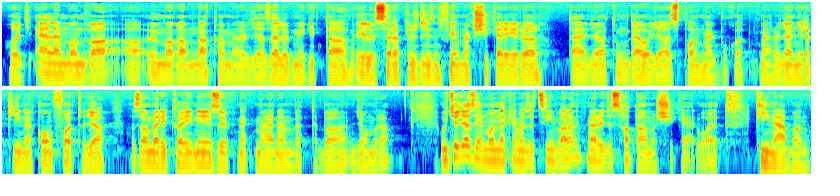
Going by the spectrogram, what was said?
hogy ellenmondva a önmagamnak, mert ugye az előbb még itt a élőszereplős Disney filmek sikeréről tárgyaltunk, de hogy az pont megbukott, mert hogy annyira kína komfort, hogy a, az amerikai nézőknek már nem vette be a gyomra. Úgyhogy azért mond nekem ez a cím valamit, mert hogy ez hatalmas siker volt Kínában.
